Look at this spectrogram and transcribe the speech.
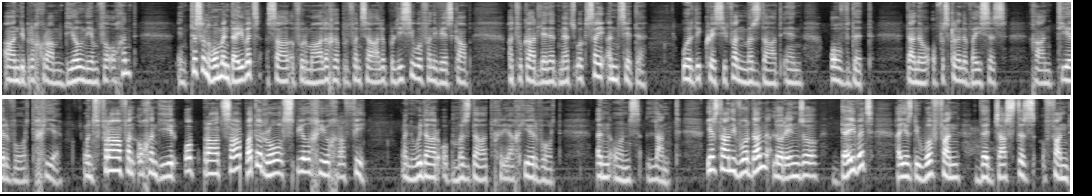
aan die program deelneem vanoggend. En tussen hom en Davids sal 'n voormalige provinsiale polisiehoof van die Weskaap, advokaat Lenet Max ook sy insette oor die kwessie van misdaad en of dit dan nou op verskillende wyse gehanteer word gee. Ons vra vanoggend hier op praat saam, watter rol speel geografie in hoe daar op misdaad gereageer word in ons land. Eers staan die woord dan Lorenzo Davids, hy is die hoof van the Justice Fund.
